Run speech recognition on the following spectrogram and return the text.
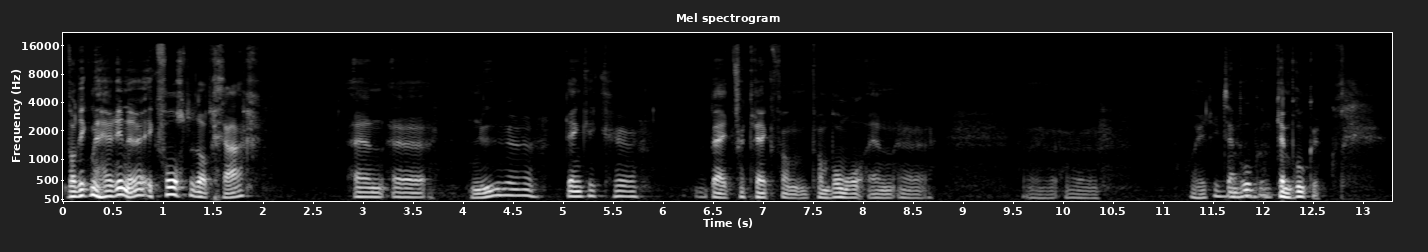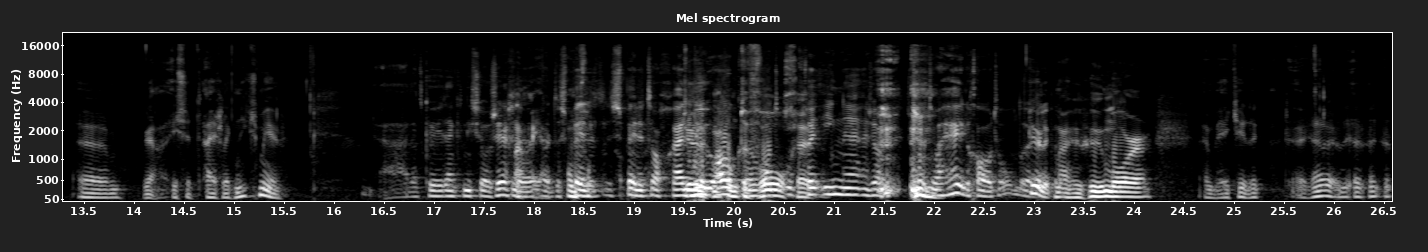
wat ik me herinner, ik volgde dat graag. En uh, nu uh, denk ik uh, bij het vertrek van, van Bommel en. Hoe heet hij? Ten Broeke. Ten Broeke. Ehm, ja, is het eigenlijk niks meer. Ja, dat kun je denk ik niet zo zeggen. Nou, ja, er, spelen, spelen toch hè, nu ook om te volgen. Oekraïne en zo. Er spelen toch hele grote onderwerpen. Tuurlijk, maar humor, een beetje de, de,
